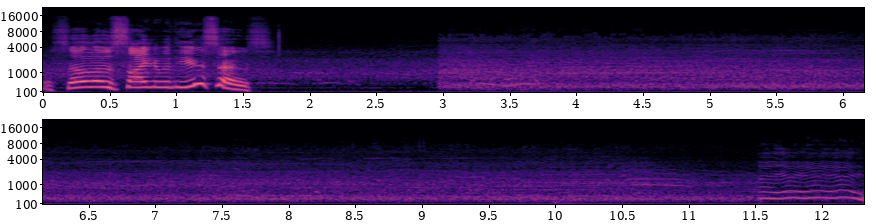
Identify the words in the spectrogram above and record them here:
Well, Solo's siding with the Usos. Hey, hey, hey,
